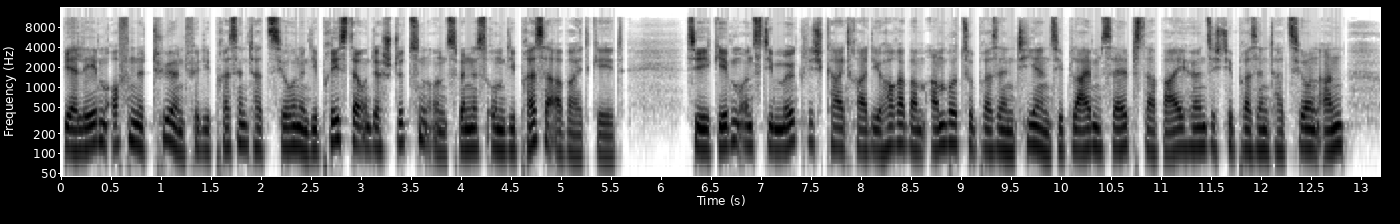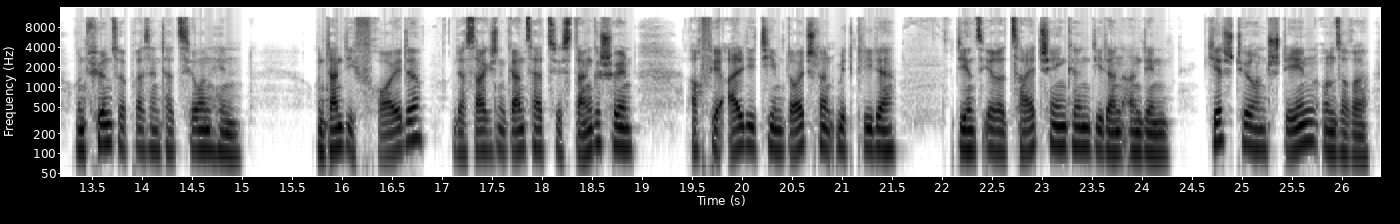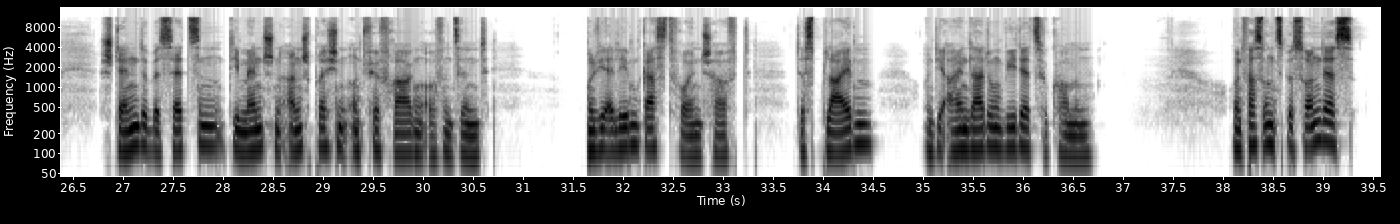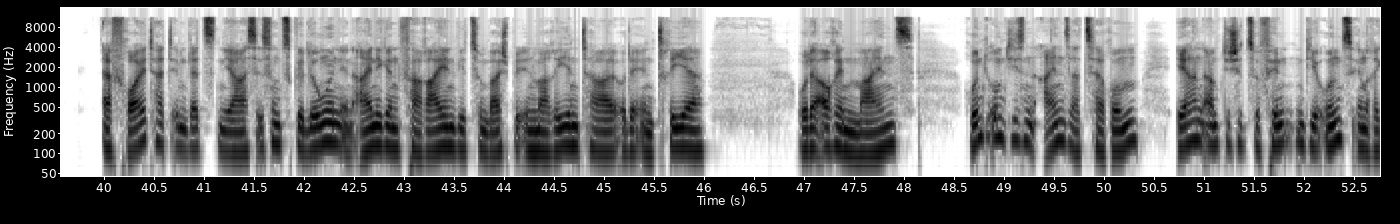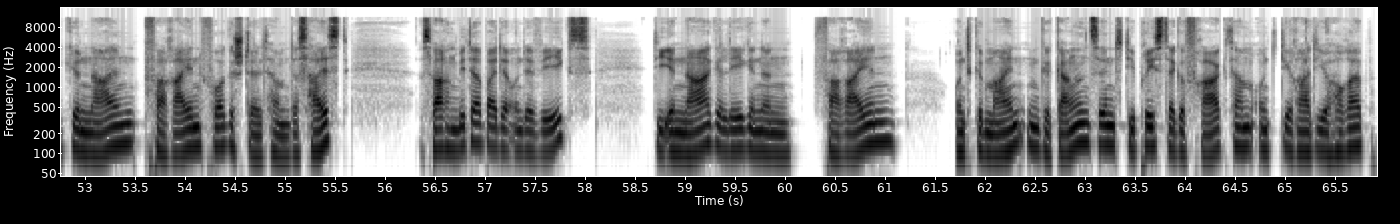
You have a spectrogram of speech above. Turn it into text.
Wir erleben offene Türen für die Präsentationen. Die Priester unterstützen uns, wenn es um die Pressearbeit geht. Sie geben uns die Möglichkeit, Radio Horror beim Ambo zu präsentieren. Sie bleiben selbst dabei, hören sich die Präsentation an und führen zur Präsentation hin. Und dann die Freude, und da sage ich ein ganz herzliches Dankeschön, auch für all die Team Deutschland-Mitglieder, die uns ihre Zeit schenken, die dann an den Kirchtüren stehen, unsere Stände besetzen, die Menschen ansprechen und für Fragen offen sind. Und wir erleben Gastfreundschaft, das Bleiben und die Einladung wiederzukommen. Und was uns besonders erfreut hat im letzten Jahr, es ist uns gelungen, in einigen Pfarreien, wie zum Beispiel in Marienthal oder in Trier oder auch in Mainz, rund um diesen Einsatz herum Ehrenamtliche zu finden, die uns in regionalen Pfarreien vorgestellt haben. Das heißt, es waren Mitarbeiter unterwegs, die in nahegelegenen Pfarreien und Gemeinden gegangen sind, die Priester gefragt haben und die Radio Horeb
